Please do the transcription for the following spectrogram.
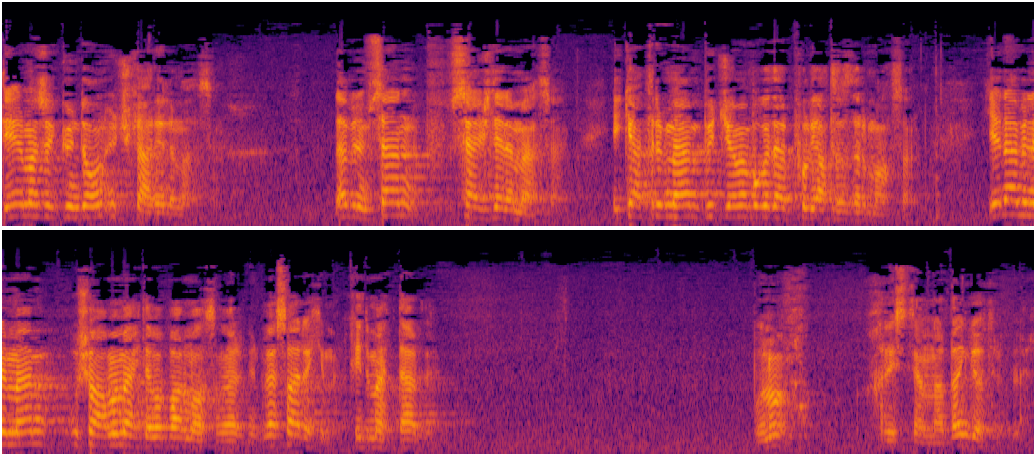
Deyir, məsələn, gündə onu üç kar eləməlisən. Nə bilim, sən səcdə eləməlisən. E, gətirib mənim büdcəmə bu qədər pul yatızdırmalısan. Yenə bilim, mənim uşağımı məktəbə aparmalısan hər gün və s. kimi xidmətlərdir. Bunu xristiyanlardan götürüblər.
